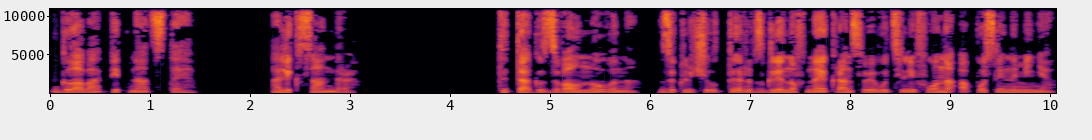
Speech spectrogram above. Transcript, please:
Глава пятнадцатая. Александра. «Ты так взволнована!» — заключил Тер, взглянув на экран своего телефона, а после на меня.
